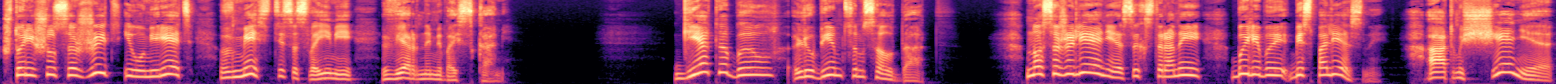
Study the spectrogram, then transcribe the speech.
что решился жить и умереть вместе со своими верными войсками. Гетто был любимцем солдат. Но сожаления с их стороны были бы бесполезны, а отмщение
